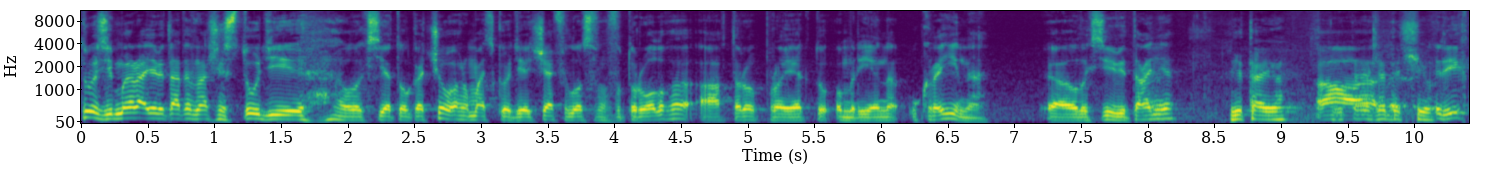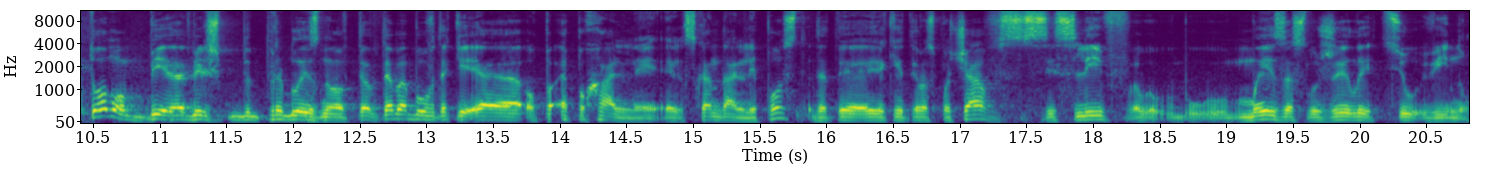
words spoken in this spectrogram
Друзі, ми раді вітати в нашій студії Олексія Толкачова, громадського діяча, філософа, футуролога, автора проєкту Омріяна Україна. Е, Олексій, вітання. Вітаю, вітаю глядачів. Рік тому більш приблизно в тебе був такий е, епохальний е, скандальний пост, де ти який ти розпочав зі слів Ми заслужили цю війну.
